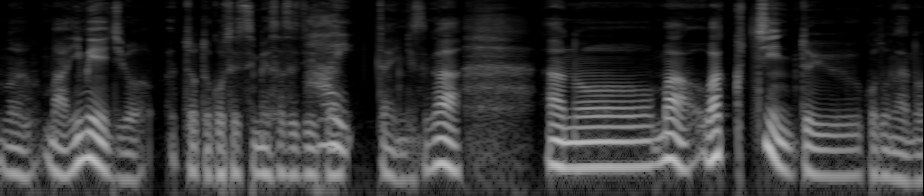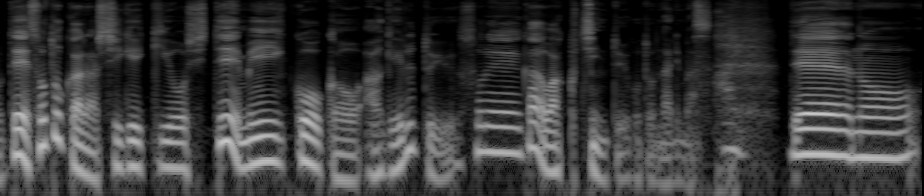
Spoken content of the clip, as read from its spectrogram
の、まあ、イメージをちょっとご説明させていただきたいんですが、はい。あのまあ、ワクチンということなので外から刺激をして免疫効果を上げるというそれがワクチンということになります。はい、であの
